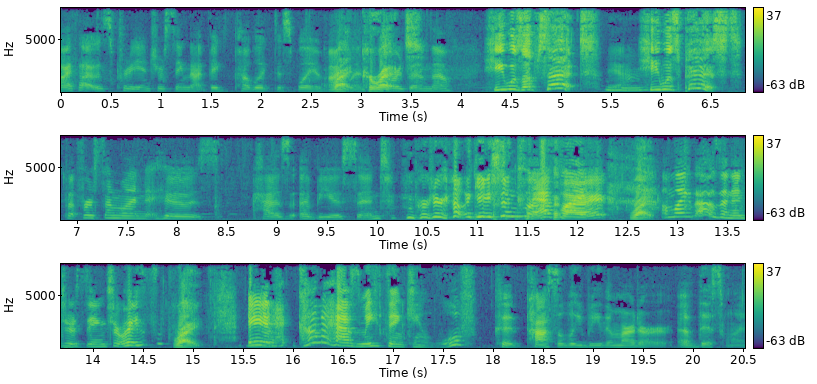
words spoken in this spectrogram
know. I thought it was pretty interesting that big public display of Right, violence correct. towards him, though. He was upset. Yeah. Mm-hmm. He was pissed. But for someone who's has abuse and murder allegations, That part. like, Right. I'm like, that was an interesting choice. Right. It kind of has me thinking Wolf could possibly be the murderer of this one.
